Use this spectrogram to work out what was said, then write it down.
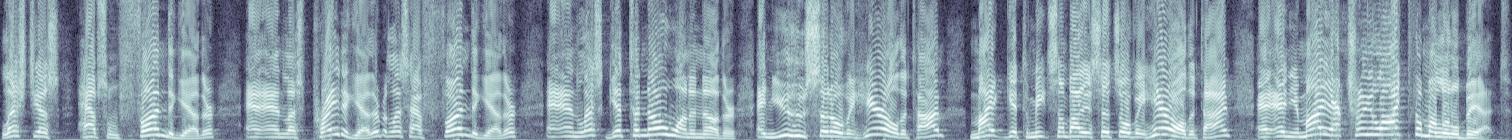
Let's just have some fun together and, and let's pray together, but let's have fun together and let's get to know one another. And you who sit over here all the time might get to meet somebody that sits over here all the time, and, and you might actually like them a little bit.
